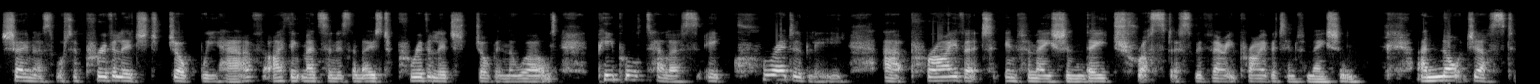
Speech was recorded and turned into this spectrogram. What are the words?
shown us what a privileged job we have. I think medicine is the most privileged job in the world. People tell us incredibly uh, private information. They trust us with very private information and not just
